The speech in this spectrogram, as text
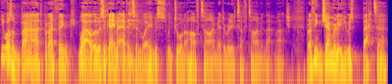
He wasn't bad, but I think well, there was a game at Everton where he was withdrawn at half time. He had a really tough time in that match. But I think generally he was better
